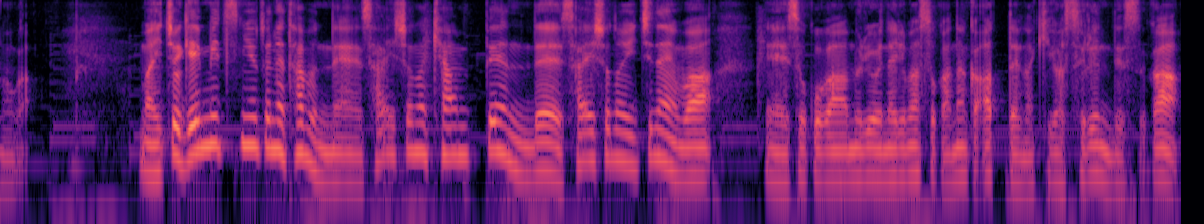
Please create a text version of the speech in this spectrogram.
のが。まあ一応厳密に言うとね、多分ね、最初のキャンペーンで最初の1年は、えー、そこが無料になりますとかなんかあったような気がするんですが、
